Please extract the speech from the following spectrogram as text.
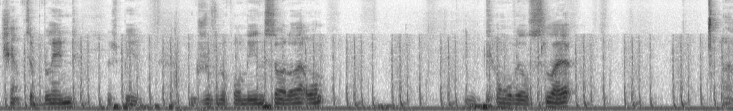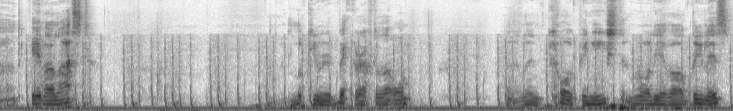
Chapter Blend has been driven up on the inside of that one. And Colville Slayer and Everlast. Lucky Rebecca after that one. And then Kiping East and Riley of Ardiles.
